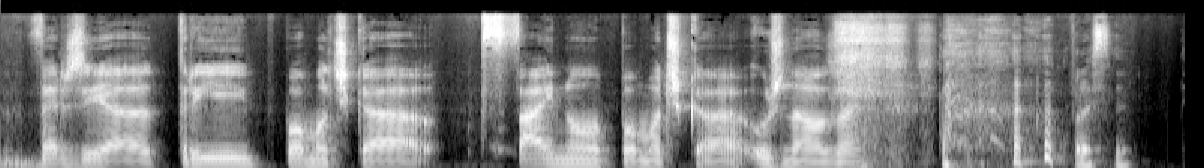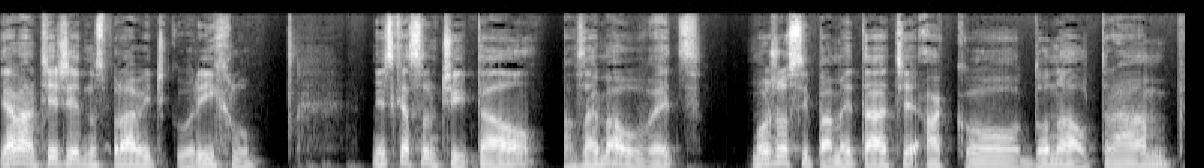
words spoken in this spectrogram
verzia 3, pomočka fajnú pomočka, už naozaj. Presne. Ja mám tiež jednu správičku, rýchlu. Dneska som čítal zaujímavú vec. Možno si pamätáte, ako Donald Trump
